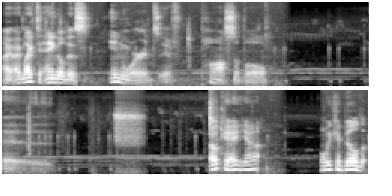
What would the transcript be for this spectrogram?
I, I'd like to angle this inwards if possible. Uh, okay, yeah. Well, we can build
